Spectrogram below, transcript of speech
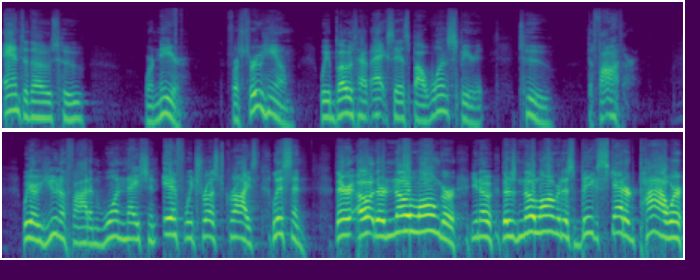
and to those who were near. For through him we both have access by one Spirit to the Father. We are unified in one nation if we trust Christ. Listen, they're, oh, they're no longer, you know, there's no longer this big scattered pie where,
